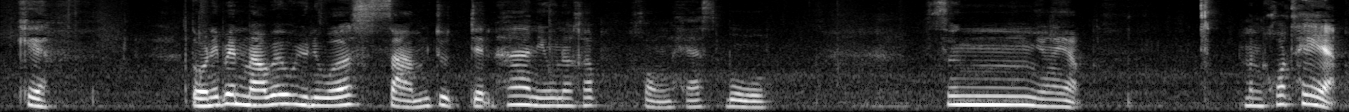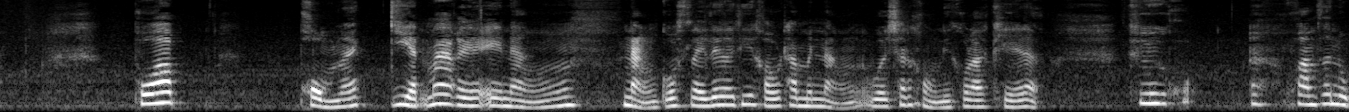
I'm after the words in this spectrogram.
โอเค ตัวนี้เป็น Marvel Universe 3.75 นิ้วนะครับ ของ Hasbro ซึ่งยังไงอะมันโคตรเท่อะเพราะว่าผมนะเกลียดมากเลยไอ้หนังหนัง Ghost Rider ที่เขาทำเป็นหนังเวอร์ชันของนิโคลัสเคสอะคือความสนุก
